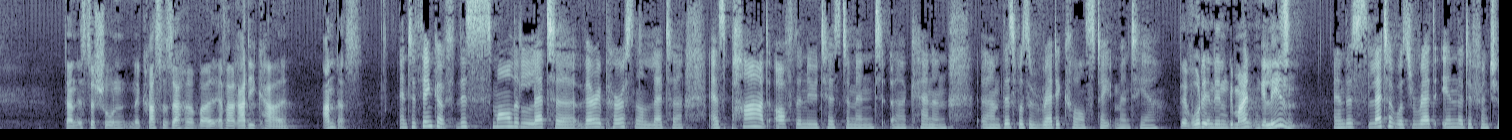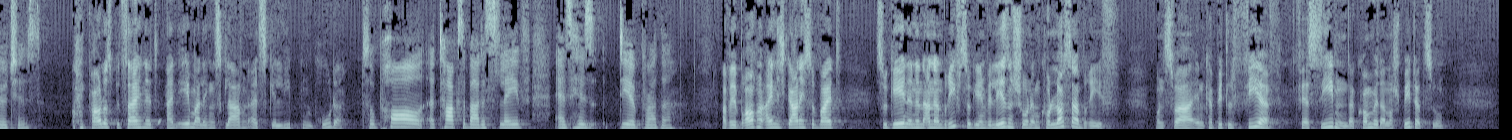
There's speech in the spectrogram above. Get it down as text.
dann ist das schon eine krasse Sache, weil er war radikal anders. And to think of this small little letter, very personal letter, as part of the New Testament uh, canon, um, this was a radical statement here. Der wurde in den Gemeinden gelesen. And this letter was read in the different churches. Und Paulus bezeichnet einen ehemaligen Sklaven als geliebten Bruder. So Paul uh, talks about a slave as his dear brother. Aber wir brauchen eigentlich gar nicht so weit zu gehen, in einen anderen Brief zu gehen. Wir lesen schon im Kolosserbrief. Und zwar in Kapitel 4, Vers 7. Da kommen wir dann noch später zu.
